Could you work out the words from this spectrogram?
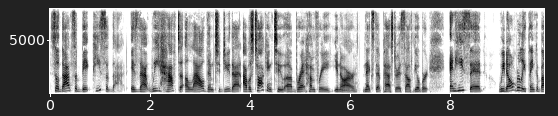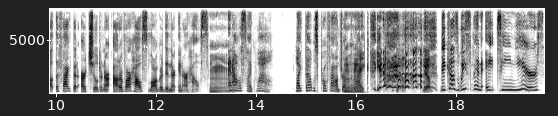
So that's a big piece of that is that we have to allow them to do that. I was talking to uh, Brett Humphrey, you know, our next step pastor at South Gilbert, and he said, we don't really think about the fact that our children are out of our house longer than they're in our house. Hmm. And I was like, wow, like that was profound. Drop the mic, you know, Mm-hmm. Yep. because we spend 18 years,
